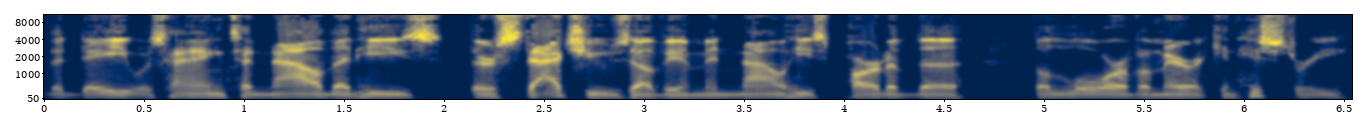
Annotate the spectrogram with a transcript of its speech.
the day he was hanged to now that he's there's statues of him and now he's part of the the lore of American history?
